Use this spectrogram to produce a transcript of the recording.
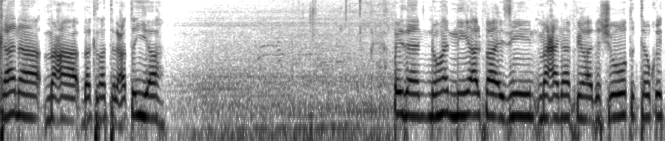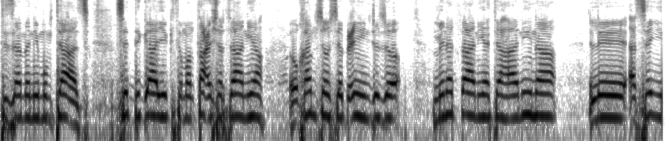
كان مع بكرة العطية. إذا نهني الفائزين معنا في هذا الشوط. التوقيت الزمني ممتاز. ست دقائق 18 ثانية و75 جزء من الثانية. تهانينا للسيد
